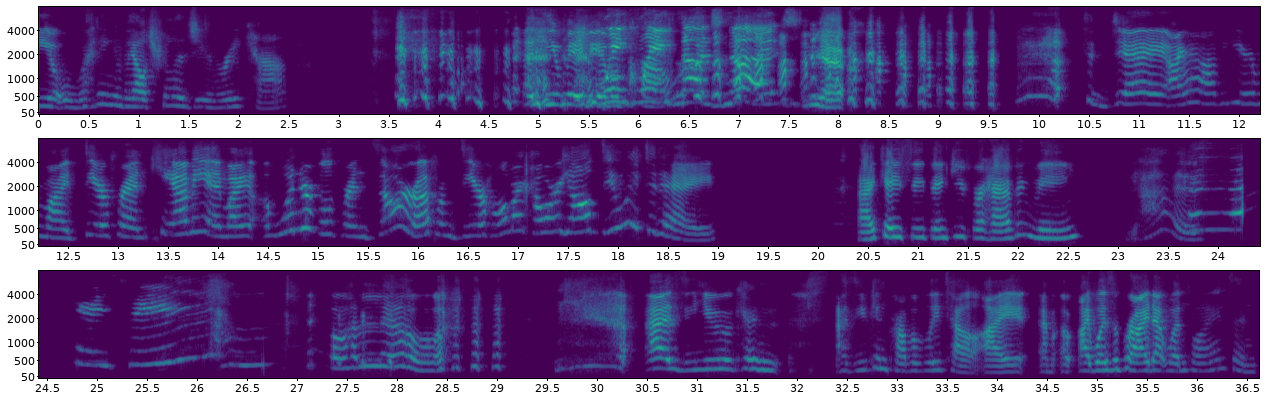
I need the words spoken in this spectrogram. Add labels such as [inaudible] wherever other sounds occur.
the Wedding Veil Trilogy recap. As you may be able wink, to wink, tell. nudge, nudge. Yeah. [laughs] Today I have here my dear friend Cami and my wonderful friend Zara from Dear Hallmark. How are y'all doing today? Hi, Casey. Thank you for having me. Yes. Casey. Oh, hello. [laughs] as you can as you can probably tell, I am a- I was a bride at one point and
